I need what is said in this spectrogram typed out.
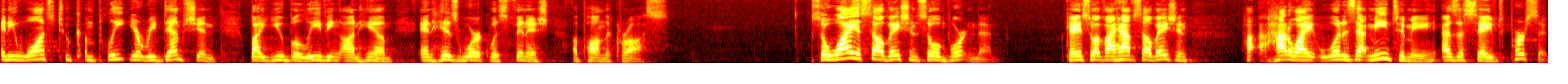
and He wants to complete your redemption by you believing on Him. And His work was finished upon the cross. So, why is salvation so important then? Okay, so if I have salvation, how, how do I, what does that mean to me as a saved person?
